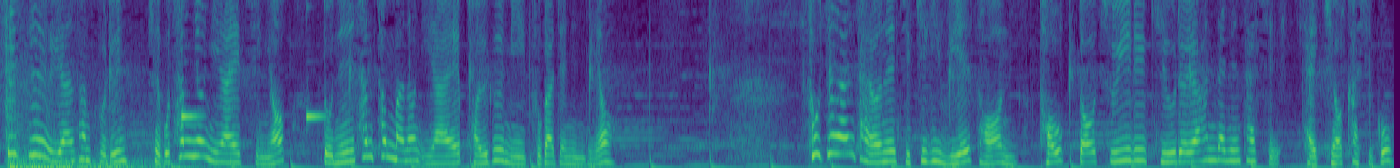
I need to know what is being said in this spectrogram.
실수에 의한 산불은 최고 3년 이하의 징역 또는 3천만 원 이하의 벌금이 부과되는데요. 소중한 자연을 지키기 위해선 더욱더 주의를 기울여야 한다는 사실 잘 기억하시고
